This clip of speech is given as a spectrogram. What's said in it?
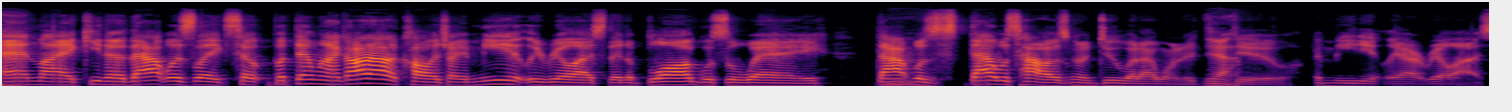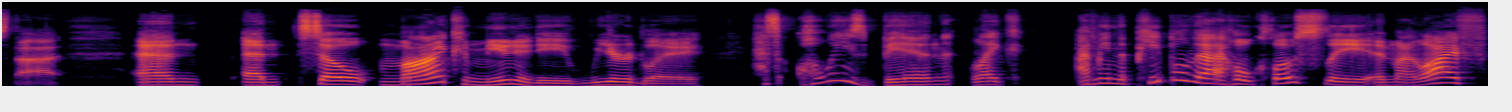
and like you know that was like so but then when i got out of college i immediately realized that a blog was the way that Mm. was that was how i was going to do what i wanted to Yeah. do immediately i realized that and and so my community weirdly has always been like i mean the people that i hold closely in my life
